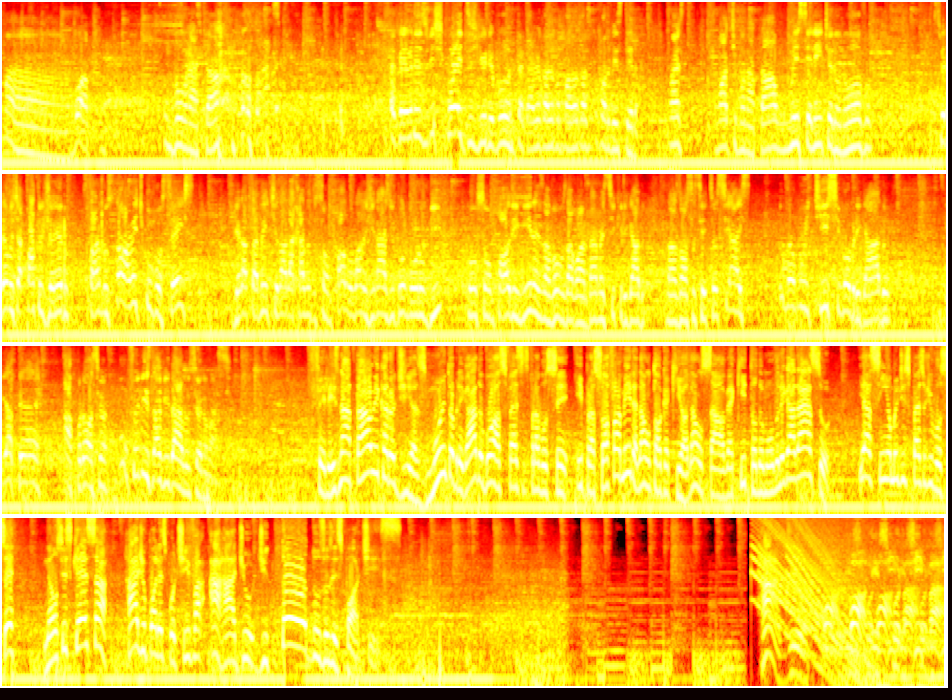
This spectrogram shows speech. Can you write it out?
uma boa. Um bom Natal. eu queria ver os biscoitos de Uriburta, cara, quase que eu quase eu falo besteira. Mas um ótimo Natal, um excelente ano novo. Esperamos dia 4 de janeiro estarmos novamente com vocês, diretamente lá da casa do São Paulo, lá no ginásio do Morumbi, com São Paulo e Minas. Nós vamos aguardar, mas fique ligado nas nossas redes sociais. E meu muitíssimo obrigado e até a próxima. Um Feliz Navidad, Luciano Massi. Feliz Natal, Icaro Dias. Muito obrigado. Boas festas para você e para sua família. Dá um toque aqui, ó. Dá um salve aqui, todo mundo ligadaço. E assim eu me despeço de você. Não se esqueça, Rádio Poliesportiva, a rádio de todos os esportes. Rádio Poliesportiva.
